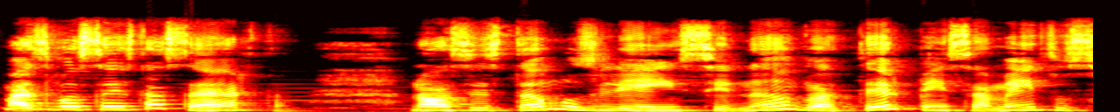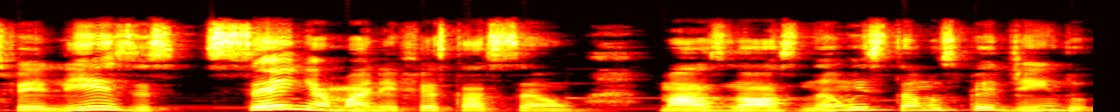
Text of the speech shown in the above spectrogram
Mas você está certa. Nós estamos lhe ensinando a ter pensamentos felizes sem a manifestação, mas nós não estamos pedindo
